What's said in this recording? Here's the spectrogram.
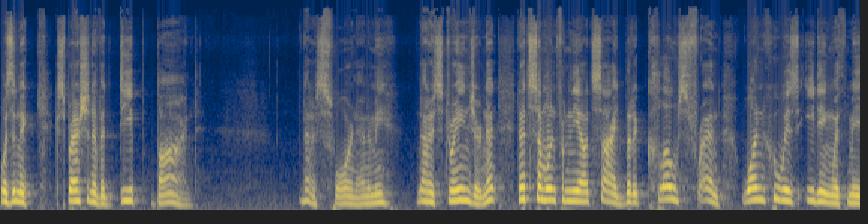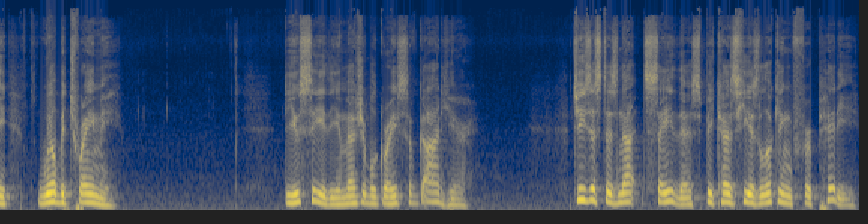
was an expression of a deep bond. Not a sworn enemy, not a stranger, not, not someone from the outside, but a close friend, one who is eating with me will betray me. Do you see the immeasurable grace of God here? Jesus does not say this because he is looking for pity.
